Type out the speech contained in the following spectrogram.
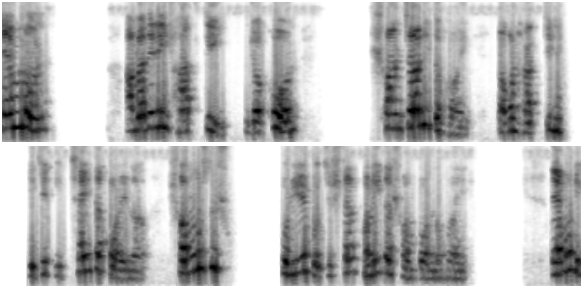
যেমন আমাদের এই হাতটি যখন সঞ্চালিত হয়, তখন হাতটি নিজের ইচ্ছাই তা করে না। সমস্ত শরীরের প্রচেষ্টার ফলেই তা সম্পন্ন হয়। তেমনি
